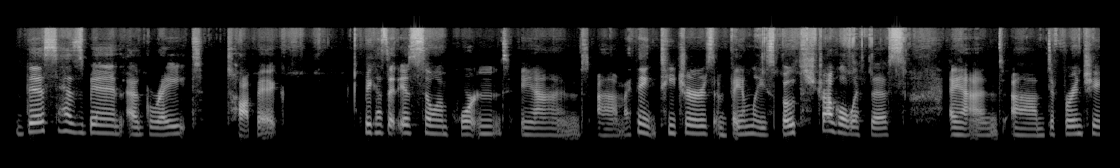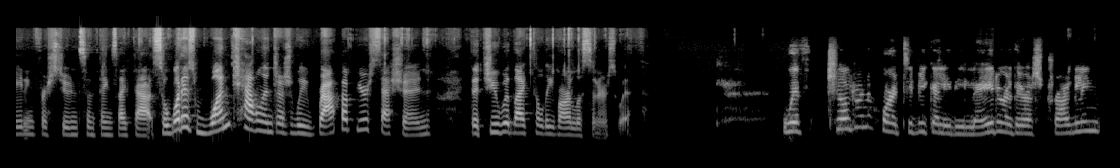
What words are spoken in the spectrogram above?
This has been a great topic because it is so important. And um, I think teachers and families both struggle with this and um, differentiating for students and things like that. So, what is one challenge as we wrap up your session that you would like to leave our listeners with? With children who are typically delayed or they're struggling,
